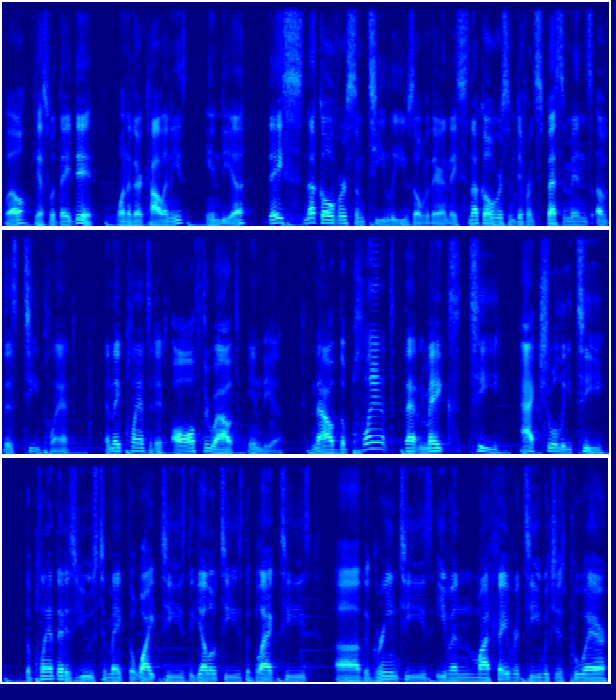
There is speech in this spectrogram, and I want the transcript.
well, guess what they did? One of their colonies, India, they snuck over some tea leaves over there and they snuck over some different specimens of this tea plant and they planted it all throughout India. Now, the plant that makes tea, actually tea, the plant that is used to make the white teas, the yellow teas, the black teas, uh, the green teas, even my favorite tea, which is pu'er.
